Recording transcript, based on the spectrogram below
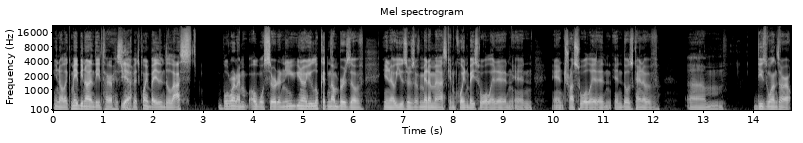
You know, like maybe not in the entire history of Bitcoin, but in the last bull run, I'm almost certain. You, you know, you look at numbers of, you know, users of MetaMask and Coinbase Wallet and and and Trust Wallet and and those kind of, um, these ones are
